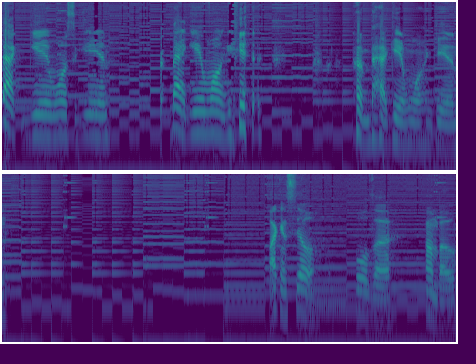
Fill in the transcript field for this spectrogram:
Back again once again. Back in one again. I'm back in one again. I can still pull the combo.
